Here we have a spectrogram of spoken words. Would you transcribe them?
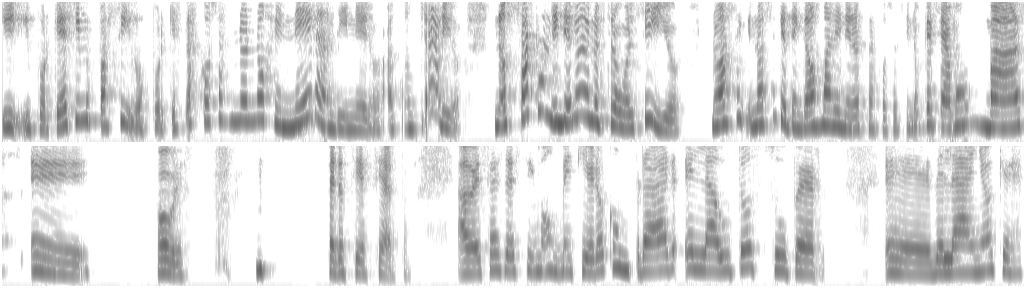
¿Y, por qué decimos pasivos? Porque estas cosas no nos generan dinero, al contrario, nos sacan dinero de nuestro bolsillo. No hacen, no hace que tengamos más dinero estas cosas, sino que seamos más eh, pobres. Pero sí es cierto. A veces decimos, me quiero comprar el auto súper eh, del año, que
